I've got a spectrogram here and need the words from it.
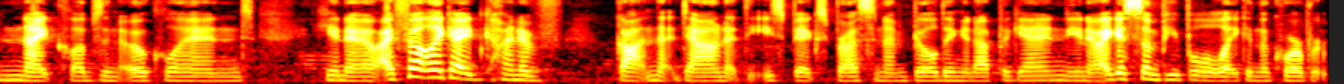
nightclubs in Oakland. You know, I felt like I'd kind of gotten that down at the East Bay Express and I'm building it up again. You know, I guess some people, like in the corporate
